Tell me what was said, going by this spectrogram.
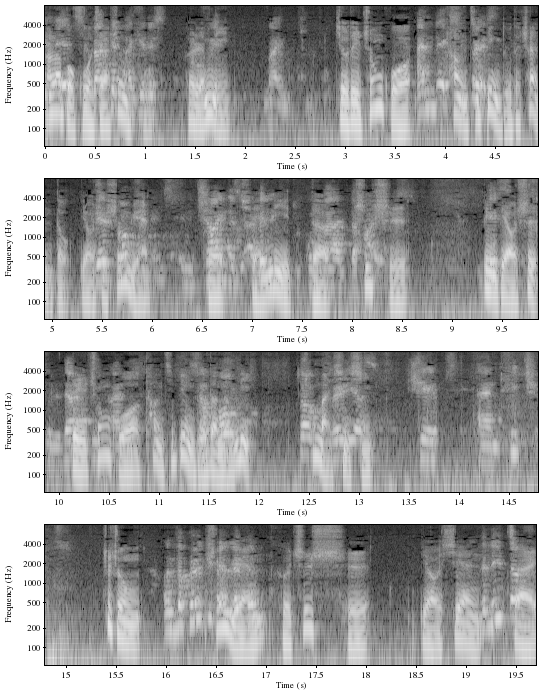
阿拉伯国家政府和人民。就对中国抗击病毒的战斗表示声援和全力的支持，并表示对中国抗击病毒的能力充满信心。这种声援和支持表现在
